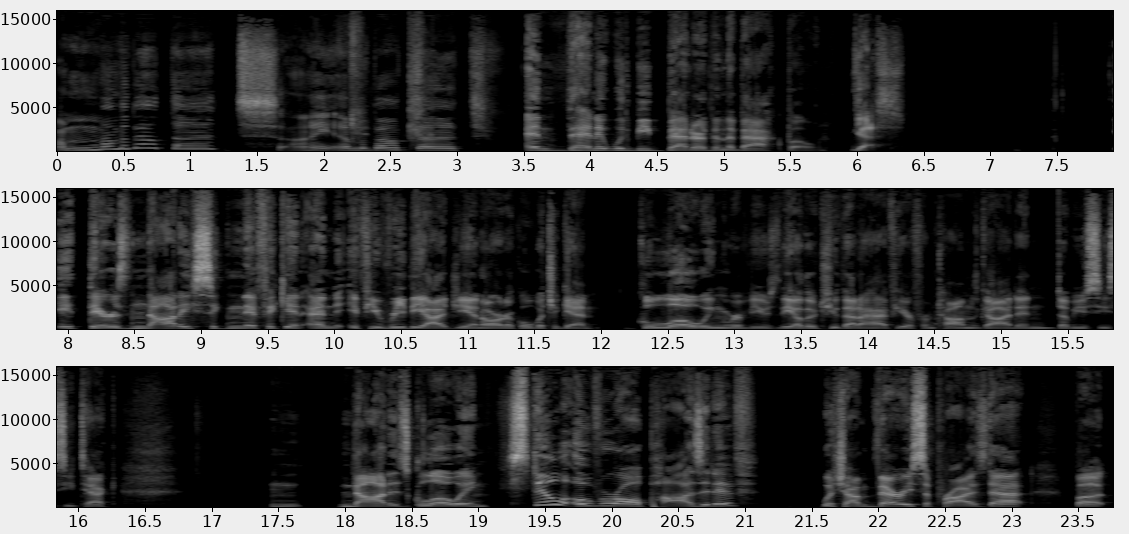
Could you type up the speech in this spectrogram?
I'm, I'm about that. I am about that. and then it would be better than the backbone. Yes. it there's not a significant and if you read the IGN article, which again, glowing reviews, the other two that I have here from Tom's Guide and WCC Tech, n- not as glowing. Still overall positive, which I'm very surprised at, but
